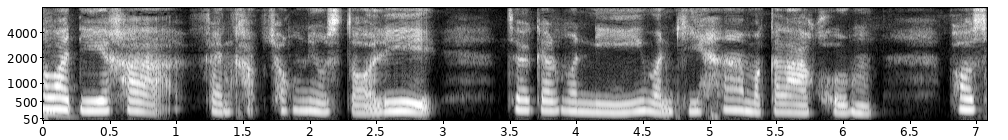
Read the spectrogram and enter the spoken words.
สวัสดีค่ะ แฟนคลับช่อง New Story เจอกันวันนี้วันที่ 5 มกราคม พศ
